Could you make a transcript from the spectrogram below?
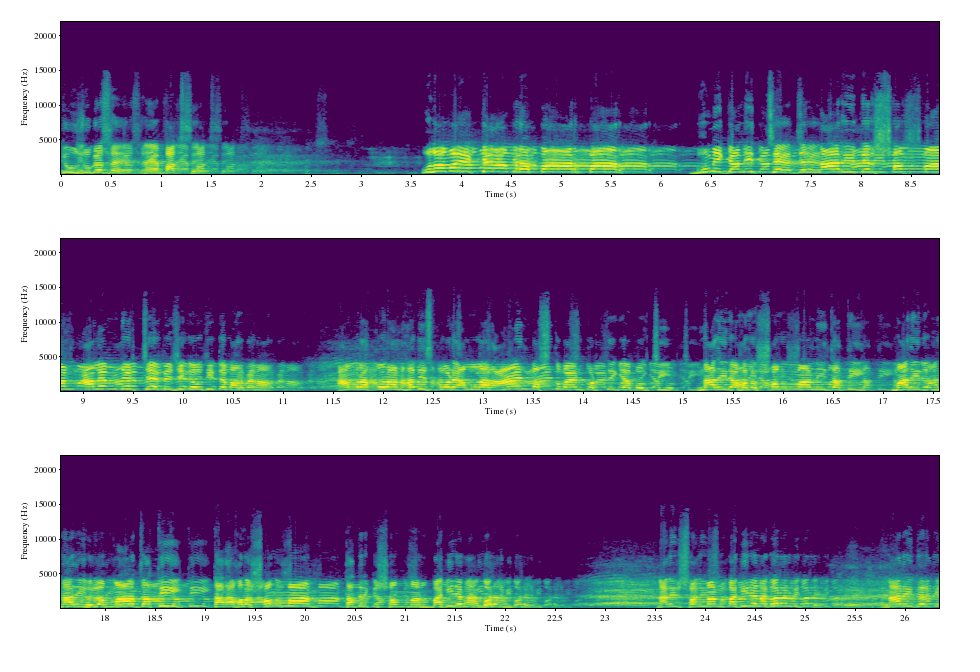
কি উজু গেছে? না বাকছে উলামায়ে কেরামরা বারবার ভূমিকা নিচ্ছে যে নারীদের সম্মান আলেমদের চেয়ে বেশি কেউ দিতে পারবে না। আমরা কোরআন, হাদিস পড়ে আল্লাহর আইন বাস্তবায়ন করতে গিয়ে বলছি, নারীরা হলো সম্মানী জাতি নারীরা নারী হলো মা জাতি, তারা হলো সম্মান, তাদেরকে সম্মান বাহিরে না, ঘরের ভিতরে। নারীর সম্মান বাহিরে না, ঘরের ভিতরে। নারীদেরকে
